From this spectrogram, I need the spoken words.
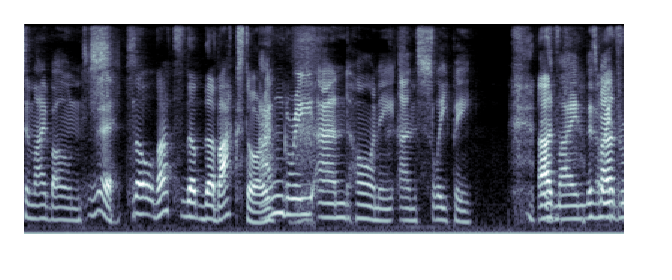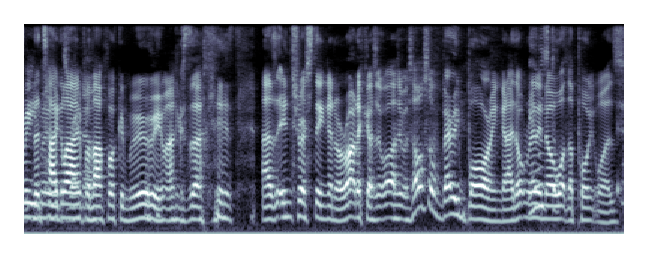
to my bones. Yeah. So that's the the backstory. Angry and horny and sleepy. That's, mine. This is my that's three. the tagline right for now. that fucking movie, man. Because that is as interesting and erotic as it was. It was also very boring, and I don't really know the- what the point was.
